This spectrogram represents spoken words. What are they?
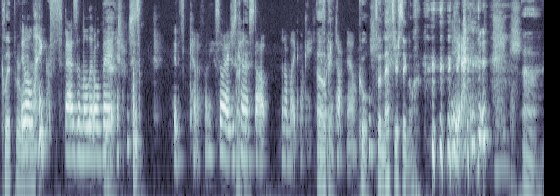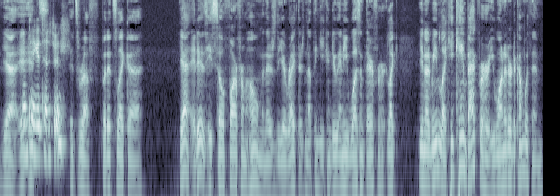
clip or it'll whatever. like spasm a little bit. Yeah. It's just it's kind of funny. So I just kind of stop and I'm like, okay, Oh, okay. I can talk now. Cool. So that's your signal. Yeah, yeah. it- I'm paying it's- attention. It's rough, but it's like uh yeah, it is. He's so far from home, and there's you're right. There's nothing he can do, and he wasn't there for her. Like, you know what I mean? Like he came back for her. He wanted her to come with him,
